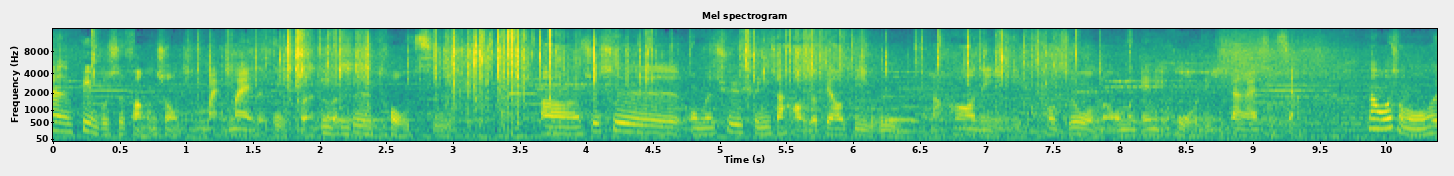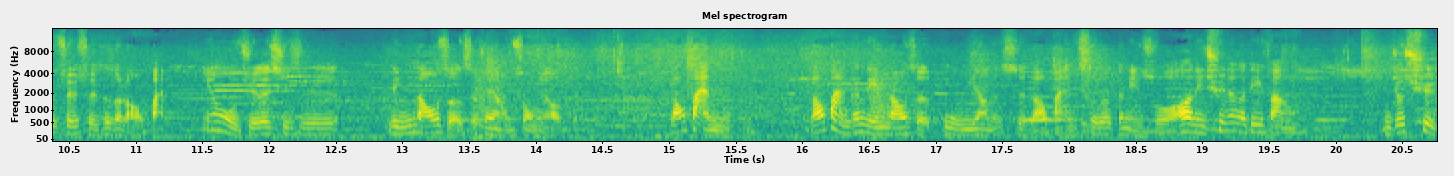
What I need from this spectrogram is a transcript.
但并不是房种买卖的部分，而是投资。呃，就是我们去寻找好的标的物，然后你投资我们，我们给你获利，大概是这样。那为什么我会追随这个老板？因为我觉得其实领导者是非常重要的。老板，老板跟领导者不一样的是，老板是会跟你说，哦，你去那个地方，你就去，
